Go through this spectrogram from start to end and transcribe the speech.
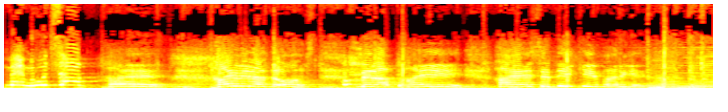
महमूद साहब! हाय हाय मेरा दोस्त मेरा भाई हाय सिद्दीकी मर गया।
